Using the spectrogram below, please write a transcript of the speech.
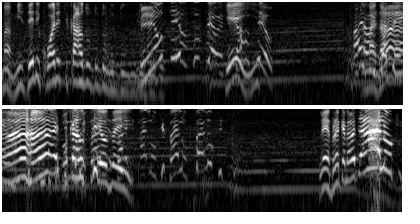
Mano, misericórdia esse carro do. do, do, do- do- Meu Deus do céu, esse Que carro isso? seus. Ai, Mas ah, tenho. aham, esse Luke, carro sai, seus sai, aí. Sai, Luke, sai, Luke, sai, Luke. Lembrando que é melhor. de- Ah, Luke!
